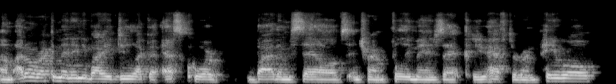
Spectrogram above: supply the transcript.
Um, I don't recommend anybody do like a S corp by themselves and try and fully manage that because you have to run payroll.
